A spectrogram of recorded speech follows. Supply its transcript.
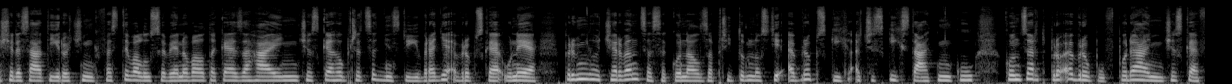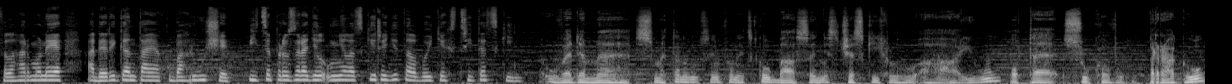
64. ročník festivalu se věnoval také zahájení českého předsednictví v Radě Evropské unie. 1. července se konal za přítomnosti evropských a českých státníků koncert pro Evropu v podání České filharmonie a dirigenta Jakuba Hrůši. Více prozradil umělecký ředitel Vojtěch Střítecký. Uvedeme Smetanovou symfonickou báseň z českých luhů a hájů, poté Sukovu Pragu.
